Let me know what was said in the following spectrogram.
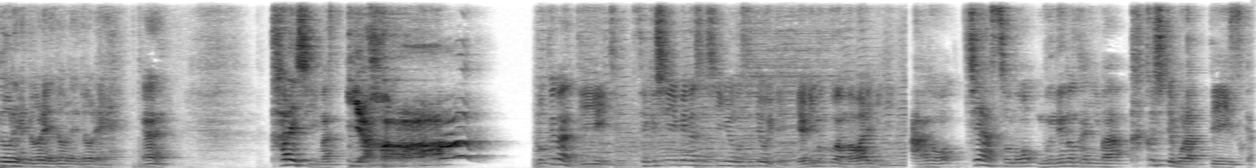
どれどれどれどれ。うん。彼氏います。いやはぁ !6 番 DH、セクシーめな写真を載せておいて、やりもくは回れ右。あの、じゃあその胸の谷間、隠してもらっていいですか？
